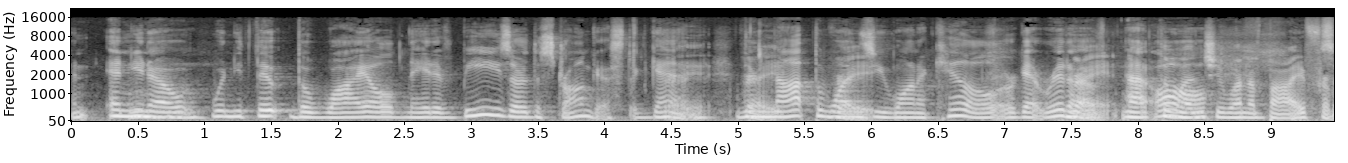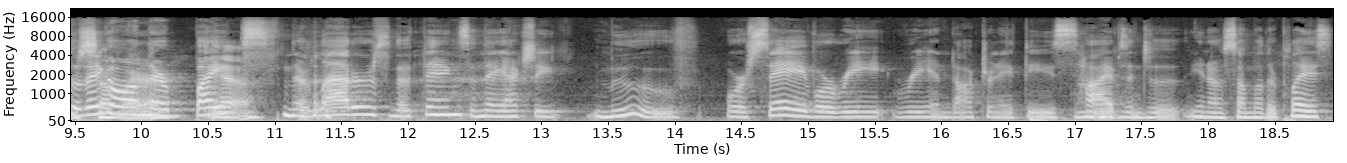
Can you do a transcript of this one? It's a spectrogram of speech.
and and you know when you th- the wild native bees are the strongest again Right, they're right, not the ones right. you want to kill or get rid of Right. at Not the all ones you want to buy from so they go on their somewhere. bikes and their ladders and their things, and they actually move or save or re re-indoctrinate these Mm-hmm. hives into you know some other place.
